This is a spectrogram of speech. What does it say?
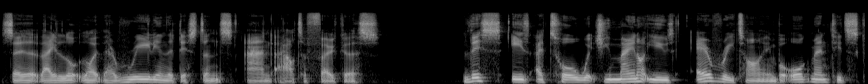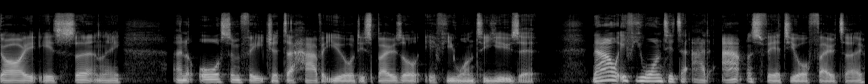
so that they look like they're really in the distance and out of focus. This is a tool which you may not use every time, but Augmented Sky is certainly an awesome feature to have at your disposal if you want to use it. Now, if you wanted to add atmosphere to your photo,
